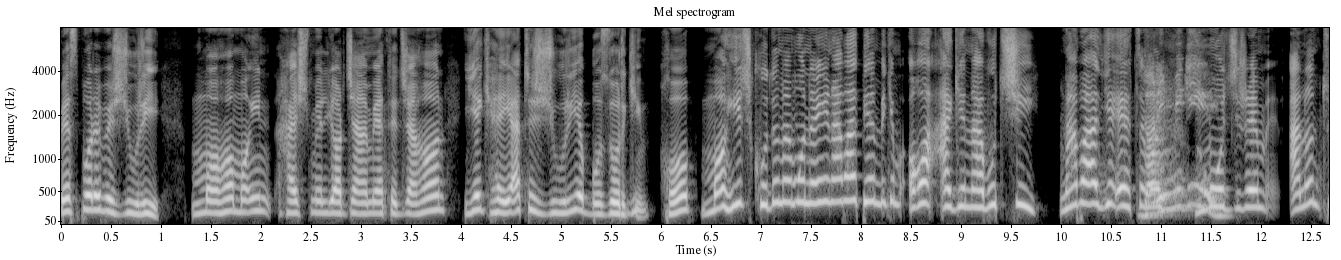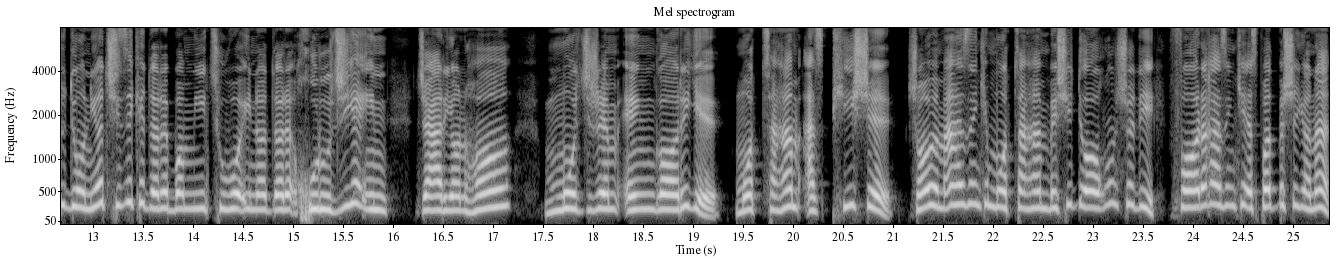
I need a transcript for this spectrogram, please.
بسپره به جوری ماها ما این 8 میلیارد جمعیت جهان یک هیئت جوری بزرگیم. خب؟ ما هیچ کدوممون این نباید بیان بگیم آقا اگه نبود چی؟ نباید یه احتمال مجرم الان تو دنیا چیزی که داره با میتو و اینا داره خروجی این جریان ها مجرم انگاری متهم از پیشه. شما به محض اینکه متهم بشی داغون شدی. فارغ از اینکه اثبات بشه یا نه.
